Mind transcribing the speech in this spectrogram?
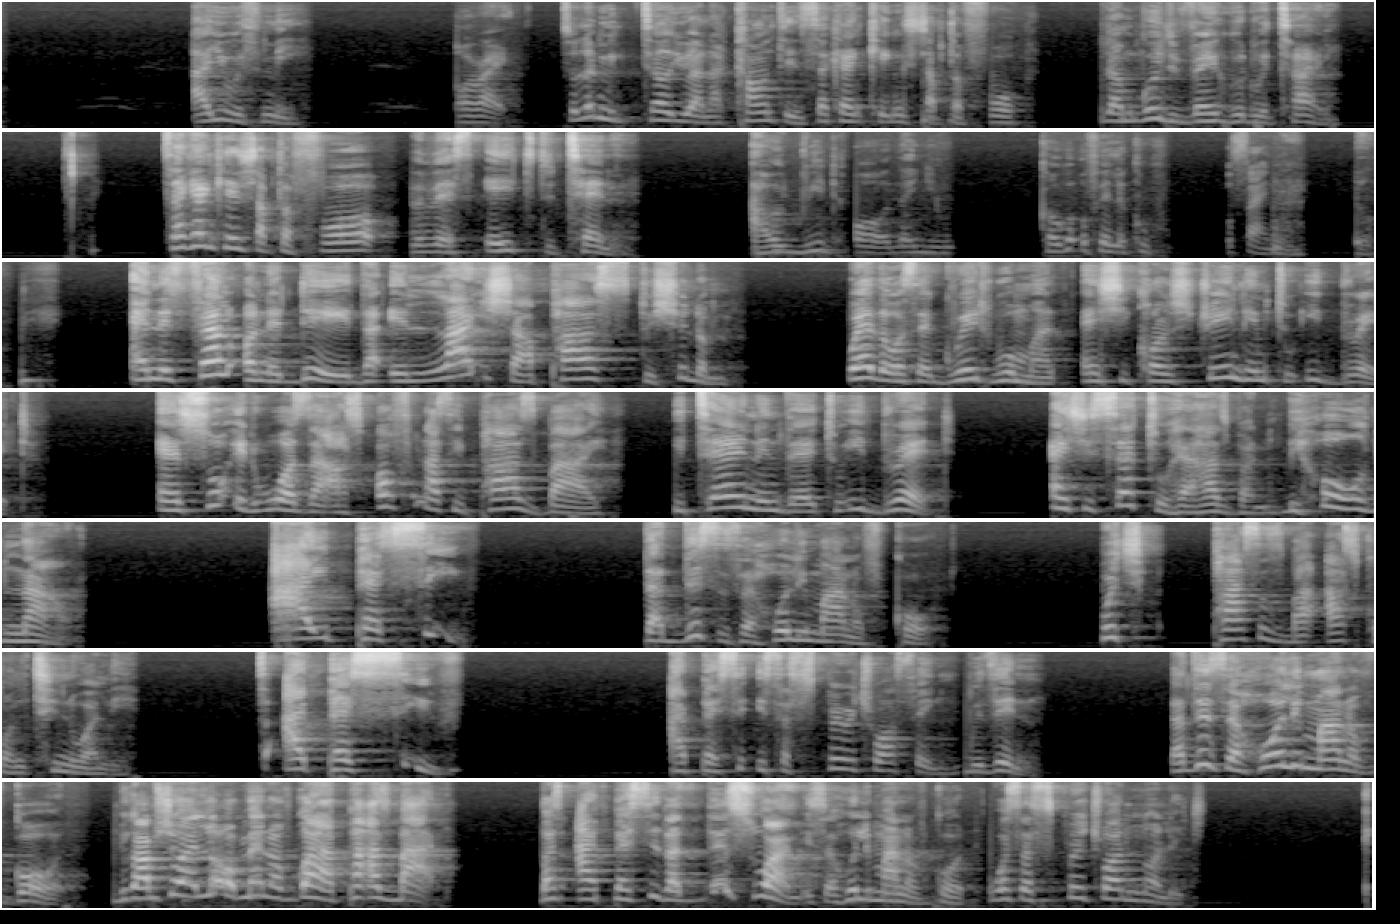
Are you with me? All right. So let me tell you an account in Second Kings chapter 4. But I'm going to be very good with time. Second Kings chapter 4, verse 8 to 10. I will read all, then you. Mm. And it fell on a day that Elisha passed to Shunem, where there was a great woman, and she constrained him to eat bread. And so it was that as often as he passed by, he turned in there to eat bread. And she said to her husband, Behold, now I perceive that this is a holy man of God, which passes by us continually. So I perceive, I perceive it's a spiritual thing within. That this is a holy man of God. Because I'm sure a lot of men of God have passed by. But I perceive that this one is a holy man of God. It was a spiritual knowledge.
